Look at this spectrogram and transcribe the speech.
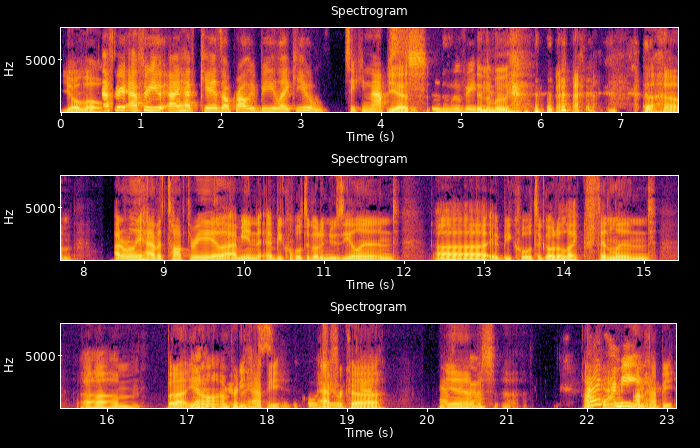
YOLO. After after you, I have kids. I'll probably be like you, taking naps. Yes, in the movie. In the movie. um, I don't really have a top three. I mean, it'd be cool to go to New Zealand. Uh, it'd be cool to go to like Finland. Um, but uh, you yeah, know, I'm pretty happy. Cool Africa. Yeah, yeah but uh, i cool. I, mean, I'm happy.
